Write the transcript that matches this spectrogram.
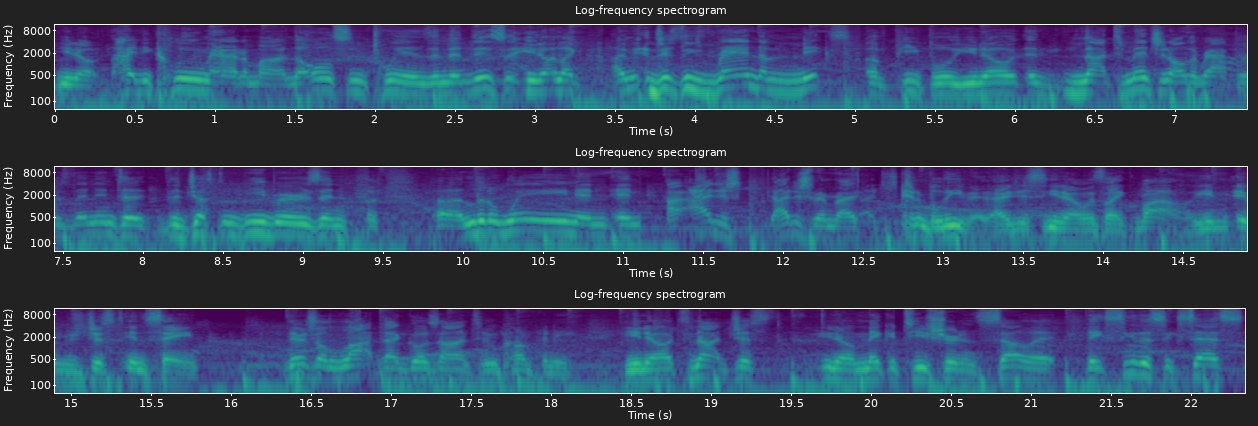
you know, Heidi Klum had him on, the Olsen twins, and then this, you know, like, I mean, just these random mix of people, you know, not to mention all the rappers, then into the Justin Biebers and uh, Lil Wayne, and, and I, I, just, I just remember, I, I just couldn't believe it. I just, you know, it was like, wow, it was just insane there's a lot that goes on to a company. You know, it's not just, you know, make a t-shirt and sell it. They see the success,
